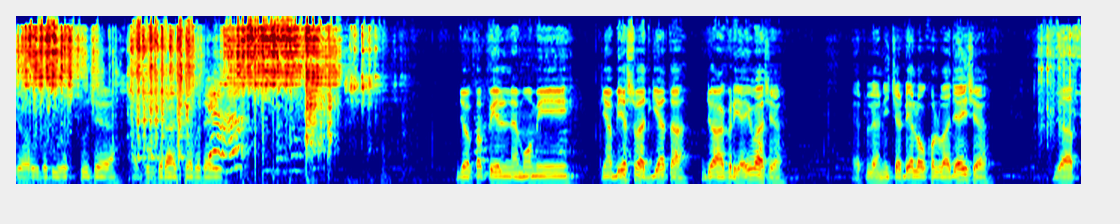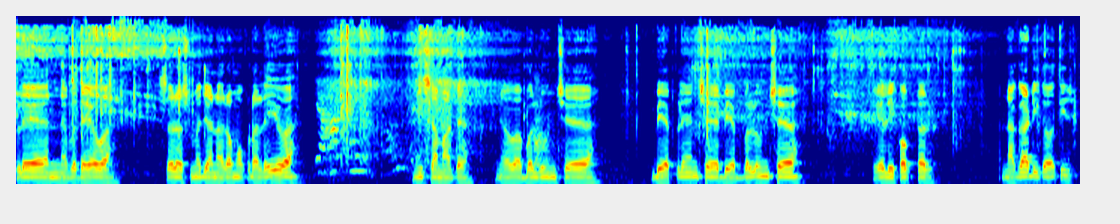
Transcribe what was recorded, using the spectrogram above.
જો આવી બધી વસ્તુ છે ઘૂઘરા છે બધા જો કપિલ ને મમ્મી ત્યાં બેસવા જ ગયા હતા જો આગળ આવ્યા છે, એટલે નીચે ડેલો ખોલવા જાય છે. જો આ પ્લેન ને બધા એવા સરસ મજાના રમકડા લઈ આવ્યા નિશા માટે. આવા બલૂન છે, બે પ્લેન છે, બે બલૂન છે હેલિકોપ્ટર ના ગાડી તો હતી જ.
